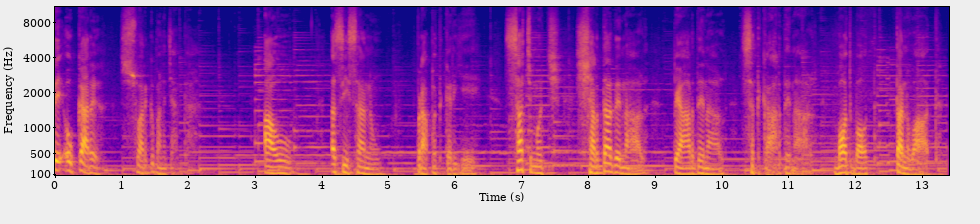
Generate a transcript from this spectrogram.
ਤੇ ਉਹ ਘਰ ਸਵਰਗ ਬਣ ਜਾਂਦਾ। ਆਓ ਅਸੀਸਾਂ ਨੂੰ ਪ੍ਰਾਪਤ ਕਰੀਏ। ਸੱਚਮੁੱਚ ਸ਼ਰਧਾ ਦੇ ਨਾਲ, ਪਿਆਰ ਦੇ ਨਾਲ, ਸਤਿਕਾਰ ਦੇ ਨਾਲ। ਬਹੁਤ ਬਹੁਤ ਧੰਨਵਾਦ।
